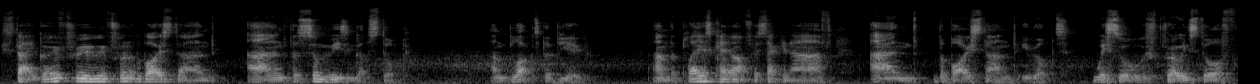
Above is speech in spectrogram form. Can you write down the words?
started going through in front of the boy stand, and for some reason got stuck and blocked the view. And the players came out for the second half, and the boy stand erupt. Whistles, throwing stuff,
